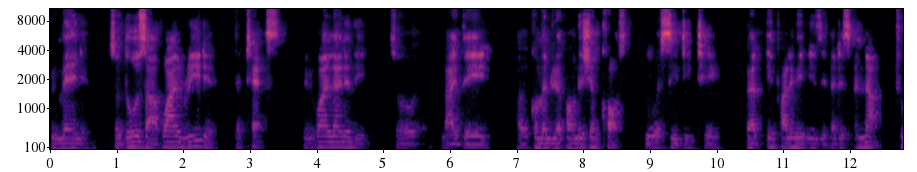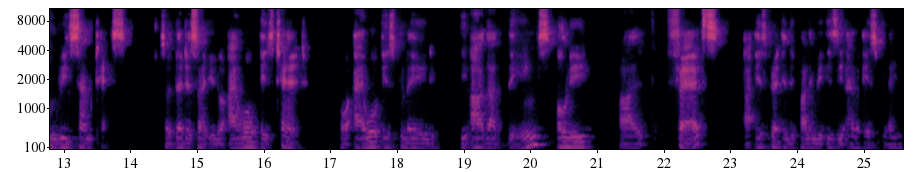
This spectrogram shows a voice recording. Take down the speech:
remaining. So those are while reading the text, while learning the so like the uh, commentary foundation course, we will see detail. But in Pali Made Easy, that is enough to read some text. So that is why you know I will extend or I will explain the other things. Only uh, facts are explained in the Pali Made Easy will explain.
